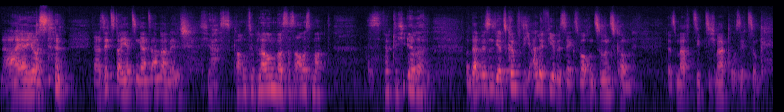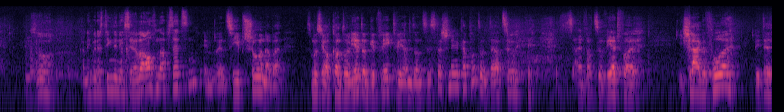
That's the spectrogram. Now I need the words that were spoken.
Na, Herr Just, da sitzt doch jetzt ein ganz anderer Mensch. Ja, ist kaum zu glauben, was das ausmacht. Das ist wirklich irre. Und dann müssen Sie jetzt künftig alle vier bis sechs Wochen zu uns kommen. Das macht 70 Mark pro Sitzung. Wieso? Kann ich mir das Ding denn nicht selber auf und absetzen? Im Prinzip schon, aber es muss ja auch kontrolliert und gepflegt werden, sonst ist das schnell kaputt. Und dazu ist es einfach zu wertvoll. Ich schlage vor, bitte.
